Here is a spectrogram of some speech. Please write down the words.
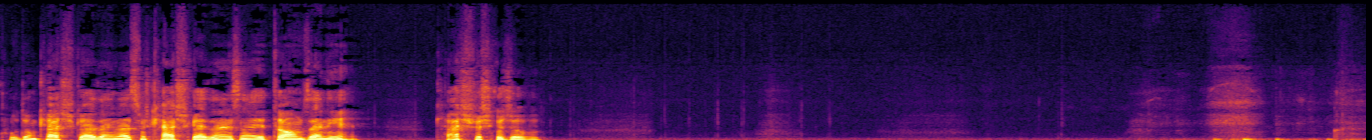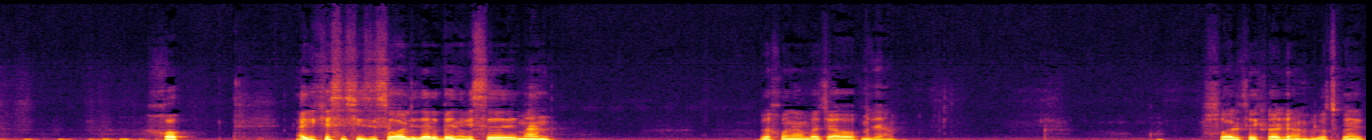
کدوم کشف کردن؟ اینا اسمش کشف کردن اصلا اتهام زنیه. کشفش کجا بود؟ خب اگه کسی چیزی سوالی داره بنویسه من بخونم و جواب میدم. سوال تکراری هم لطف کنید.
